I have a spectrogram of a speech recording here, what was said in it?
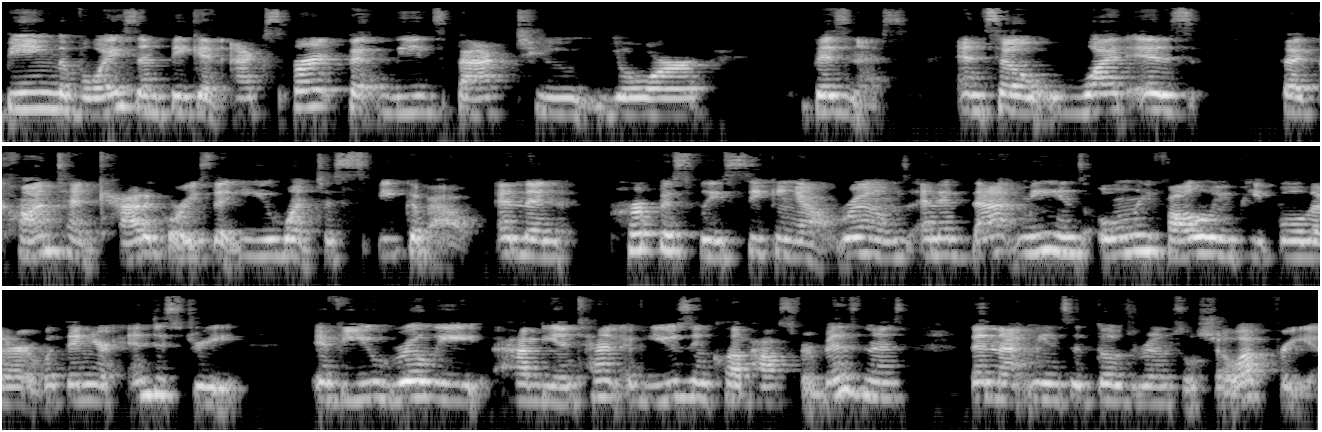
being the voice and being an expert that leads back to your business. And so, what is the content categories that you want to speak about? And then purposely seeking out rooms. And if that means only following people that are within your industry, if you really have the intent of using Clubhouse for business, then that means that those rooms will show up for you.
